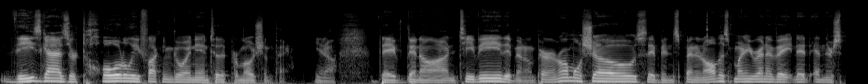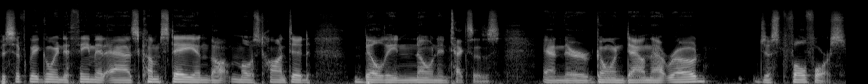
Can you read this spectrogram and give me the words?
These guys are totally fucking going into the promotion thing. You know, they've been on TV, they've been on paranormal shows, they've been spending all this money renovating it, and they're specifically going to theme it as come stay in the most haunted building known in Texas. And they're going down that road just full force.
